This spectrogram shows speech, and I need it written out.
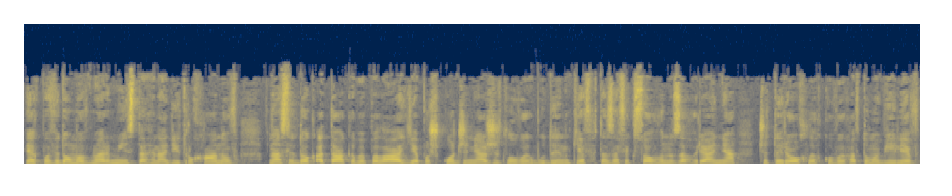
Як повідомив мер міста Геннадій Труханов, внаслідок атаки БПЛА є пошкодження житлових будинків та зафіксовано загоряння чотирьох легкових автомобілів.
